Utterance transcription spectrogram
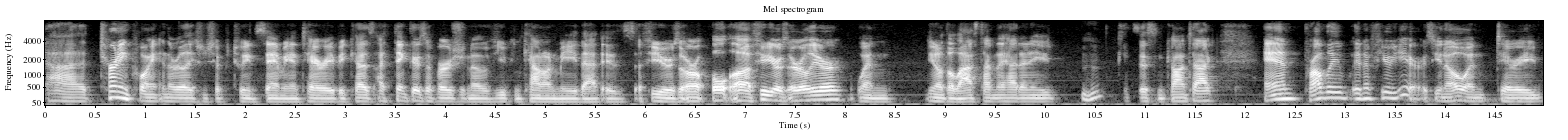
uh, turning point in the relationship between Sammy and Terry because I think there's a version of "You Can Count on Me" that is a few years or uh, a few years earlier when you know the last time they had any Mhm. consistent contact, and probably in a few years, you know, when Terry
